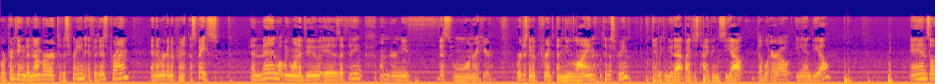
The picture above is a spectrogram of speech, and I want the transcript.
we're printing the number to the screen if it is prime, and then we're going to print a space. And then what we want to do is, I think, underneath this one right here, we're just going to print a new line to the screen. And we can do that by just typing cout, double arrow, ENDL. And so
